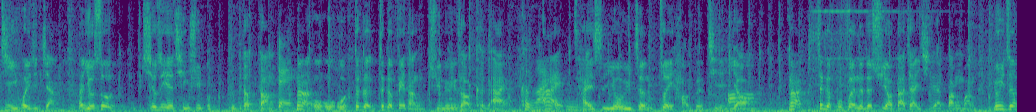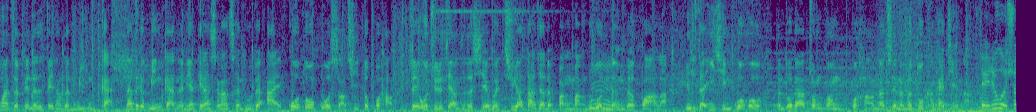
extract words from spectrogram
忌讳去讲，那有时候就是一些情绪不就比较荡。对。那我我我这个这个非常取名叫肯爱，肯爱，爱才是忧郁症最好的解药。那这个部分呢，就需要大家一起来帮忙。忧郁症患者变得是非常的敏感，那这个敏感呢，你要给他什么样程度的爱，过多过少其实都不好。所以我觉得这样子的协会需要大家的帮忙。如果能的话啦，尤其在疫情过后，很多大家状况不好，那现在能不能多慷慨解囊？对，如果说。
